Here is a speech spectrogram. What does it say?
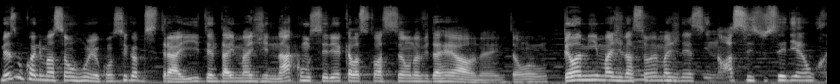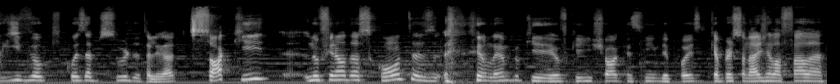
mesmo com animação ruim, eu consigo abstrair e tentar imaginar como seria aquela situação na vida real, né? Então, pela minha imaginação, eu Uhum. imaginei assim, nossa, isso seria horrível, que coisa absurda, tá ligado? Só que, no final das contas, eu lembro que eu fiquei em choque, assim, depois, que a personagem, ela fala,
